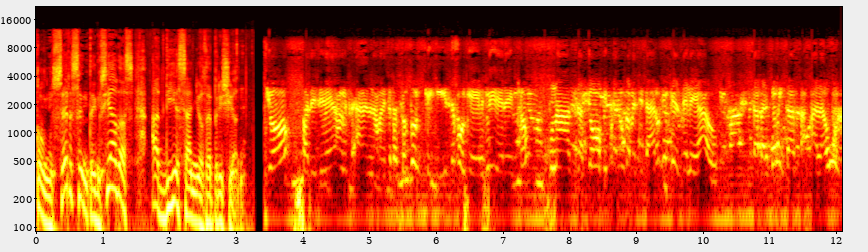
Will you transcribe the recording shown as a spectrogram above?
con ser sentenciadas a 10 años de prisión. Yo participé en la manifestación porque quise, porque es mi derecho. Una situación oficial nunca me citaron y que el delegado se apareció en mi casa a la una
